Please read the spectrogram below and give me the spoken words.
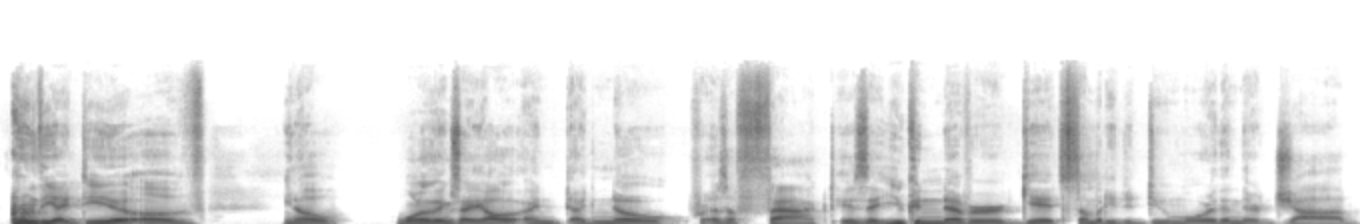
the idea of you know one of the things I I I know as a fact is that you can never get somebody to do more than their job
